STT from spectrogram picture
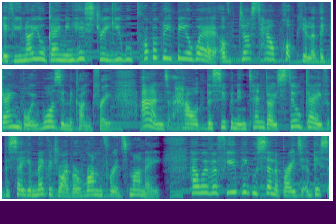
If you know your gaming history, you will probably be aware of just how popular the Game Boy was in the country and how the Super Super Nintendo still gave the Sega Mega Drive a run for its money. However, few people celebrate this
